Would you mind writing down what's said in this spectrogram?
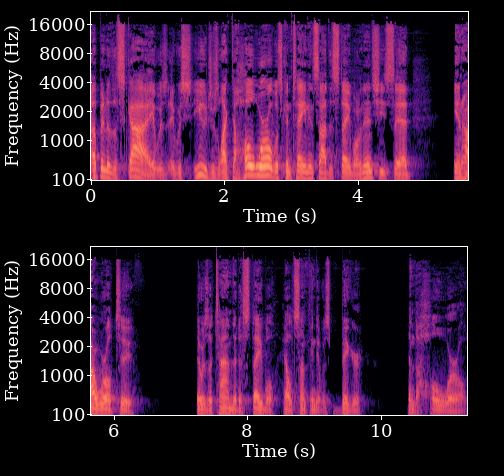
up into the sky. It was, it was huge. It was like the whole world was contained inside the stable. And then she said, In our world, too, there was a time that a stable held something that was bigger than the whole world.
